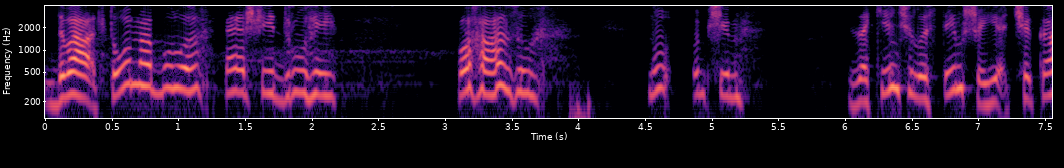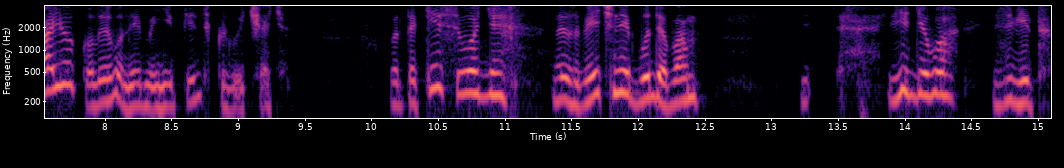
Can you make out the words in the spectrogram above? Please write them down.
два тома було, перший, другий, по газу. Ну, в общем, закінчилось тим, що я чекаю, коли вони мені підключать. Отакий сьогодні незвичний буде вам відеозвіт.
